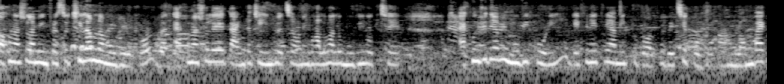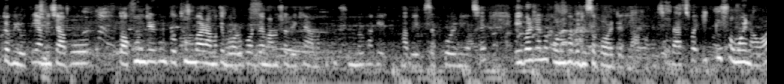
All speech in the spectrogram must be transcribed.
তখন আসলে আমি ইন্টারেস্টেড ছিলাম না মুভির উপর বাট এখন আসলে টাইমটা চেঞ্জ হয়েছে অনেক ভালো ভালো মুভি হচ্ছে। এখন যদি আমি মুভি করি ডেফিনেটলি আমি একটু গল্প বেছে করব, কারণ লম্বা একটা বিরতি আমি চাবো। তখন যেরকম প্রথমবার আমাকে বড় পর্দায় মানুষরা দেখে আমাকে খুব সুন্দরভাবে, ভাবে অ্যাকসেপ্ট করে নিয়েছে। এবার যেন কোনোভাবে ডিসঅ্যাপয়েন্টেড না হয়। সো দ্যাটস ওয়াই একটু সময় নেওয়া।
